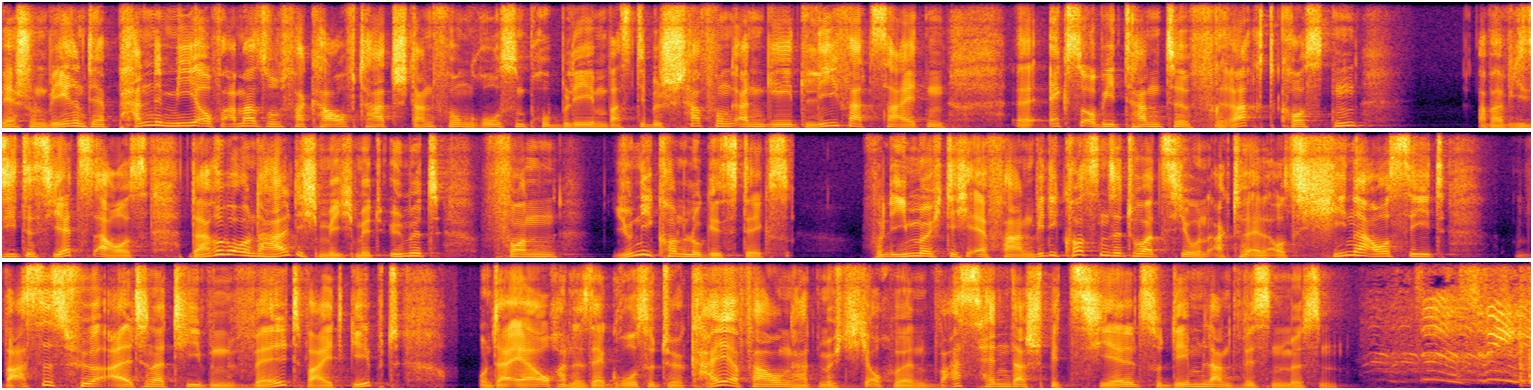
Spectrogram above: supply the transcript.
Wer schon während der Pandemie auf Amazon verkauft hat, stand vor einem großen Problem, was die Beschaffung angeht, Lieferzeiten, äh, exorbitante Frachtkosten. Aber wie sieht es jetzt aus? Darüber unterhalte ich mich mit Ümit von Unicorn Logistics. Von ihm möchte ich erfahren, wie die Kostensituation aktuell aus China aussieht, was es für Alternativen weltweit gibt. Und da er auch eine sehr große Türkei-Erfahrung hat, möchte ich auch hören, was Händler speziell zu dem Land wissen müssen.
